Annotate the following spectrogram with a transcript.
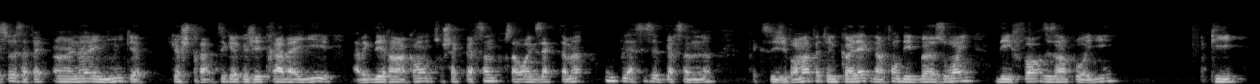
ça. Ça fait un an et demi que, que, que j'ai travaillé avec des rencontres sur chaque personne pour savoir exactement où placer cette personne-là. J'ai vraiment fait une collecte, dans le fond, des besoins, des forces des employés. Puis,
